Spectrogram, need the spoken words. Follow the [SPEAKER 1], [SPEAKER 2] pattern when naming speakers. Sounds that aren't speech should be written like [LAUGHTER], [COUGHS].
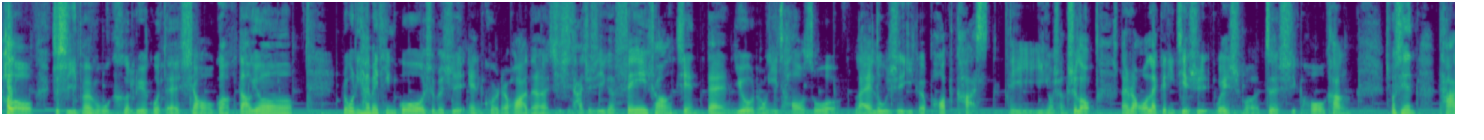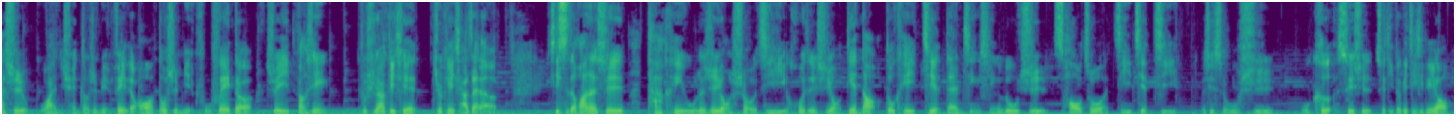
[SPEAKER 1] Hello，这是一段无可略过的小广告哟。如果你还没听过什么是 Anchor 的话呢，其实它就是一个非常简单又容易操作来录制一个 Podcast 的应用程式喽。来，让我来跟你解释为什么这是一个好康。首先，它是完全都是免费的哦，都是免付费的，所以放心，不需要给钱就可以下载了。其次的话呢，是它可以无论是用手机或者是用电脑，都可以简单进行录制、操作及剪辑，而且是无时无刻、随时随地都可以进行的哟。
